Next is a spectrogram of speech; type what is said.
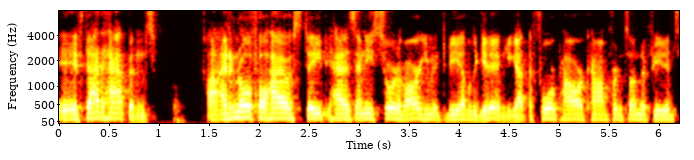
If that happens, I don't know if Ohio State has any sort of argument to be able to get in. You got the four power conference undefeateds,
